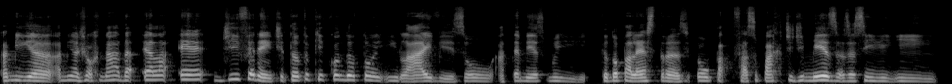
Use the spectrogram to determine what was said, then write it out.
a, minha, a minha jornada ela é diferente, tanto que quando eu estou em lives ou até mesmo em, que eu dou palestras ou pa faço parte de mesas assim em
